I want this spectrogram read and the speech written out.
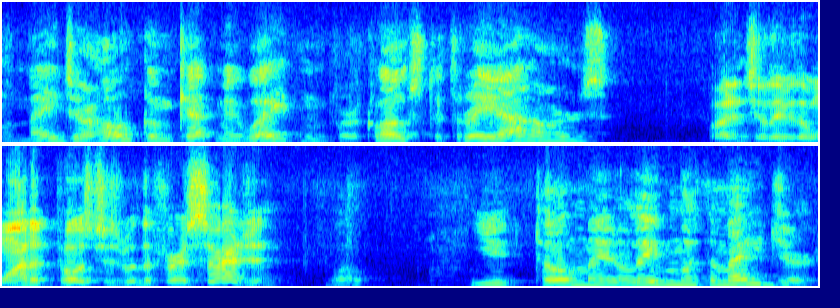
Well, Major Holcomb kept me waiting for close to three hours. Why didn't you leave the wanted posters with the first sergeant? You told me to leave him with the Major.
